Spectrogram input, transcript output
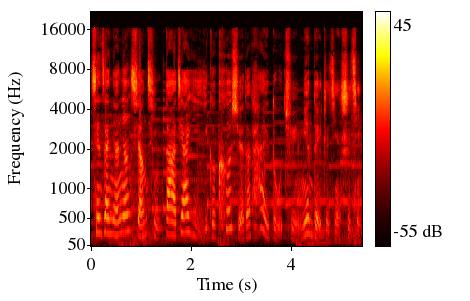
现在，娘娘想请大家以一个科学的态度去面对这件事情。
